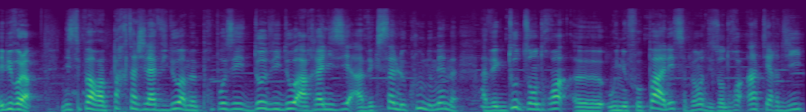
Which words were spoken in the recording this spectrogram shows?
Et puis voilà. N'hésitez pas à partager la vidéo, à me proposer d'autres vidéos à réaliser avec ça, le clown, ou même avec d'autres endroits euh, où il ne faut pas aller. Simplement des endroits interdits,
